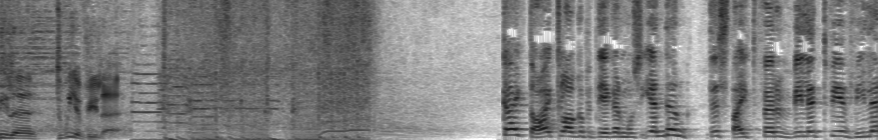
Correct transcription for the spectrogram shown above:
Wiele, twee wiele. Kyk, daai klanke beteken mos een ding. Dis tyd vir wiele twee wiele.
